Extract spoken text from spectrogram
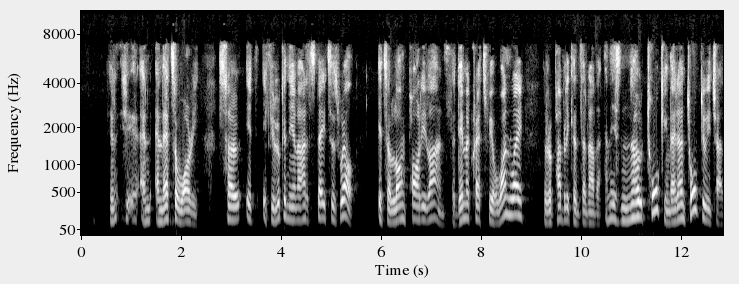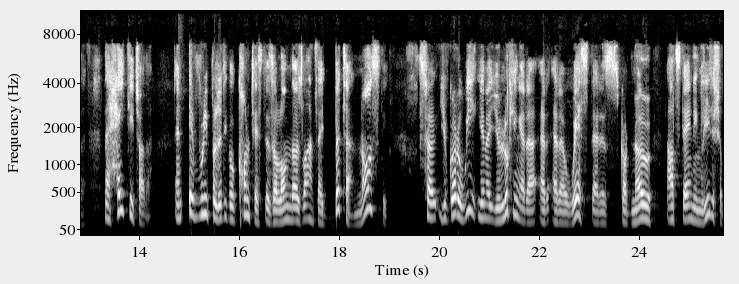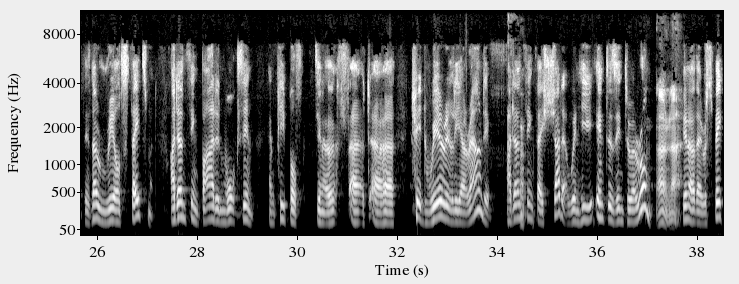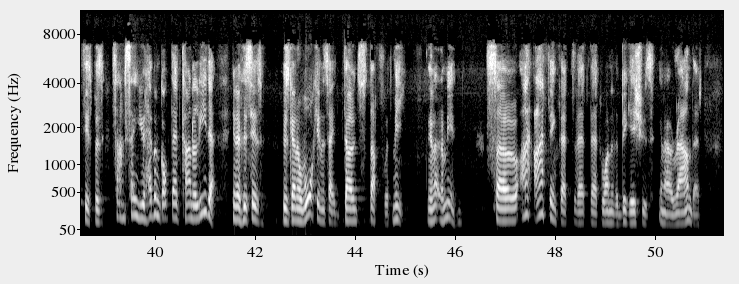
and and that's a worry. So it, if you look in the United States as well, it's along party lines. The Democrats feel one way, the Republicans another, and there's no talking. They don't talk to each other. They hate each other, and every political contest is along those lines. They're bitter, nasty. So you've got a we, you know, you're looking at a at, at a West that has got no outstanding leadership. There's no real statesman. I don't think Biden walks in and people, you know, uh, uh, tread wearily around him. I don't think they shudder when he enters into a room. oh no. You know, they respect his position. So I'm saying you haven't got that kind of leader, you know, who says, who's going to walk in and say, don't stuff with me. You know what I mean? So I, I think that, that, that one of the big issues, you know, around that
